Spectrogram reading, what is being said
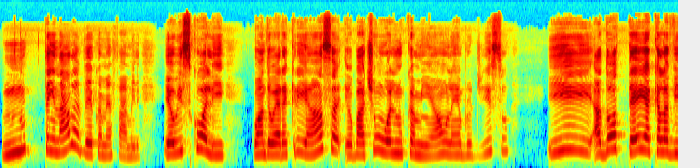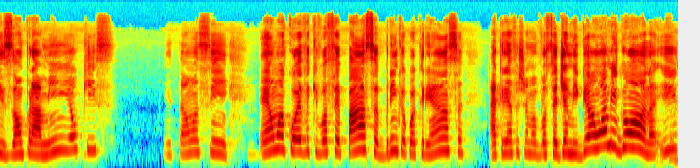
Não tem nada a ver com a minha família. Eu escolhi. Quando eu era criança, eu bati um olho no caminhão, lembro disso, e adotei aquela visão para mim e eu quis. Então, assim, é uma coisa que você passa, brinca com a criança, a criança chama você de amigão, amigona, e,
